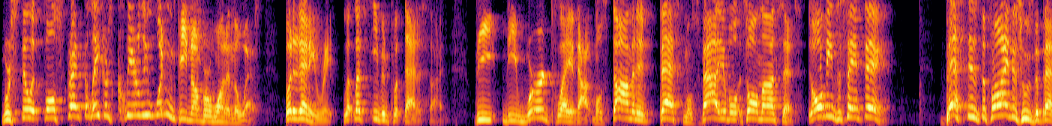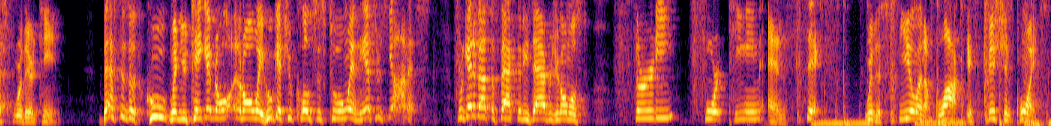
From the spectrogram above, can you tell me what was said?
were still at full strength, the Lakers clearly wouldn't be number one in the West. But at any rate, let, us even put that aside. The the wordplay about most dominant, best, most valuable, it's all nonsense. It all means the same thing. Best is defined as who's the best for their team. Best is the who, when you take it all, it all away, who gets you closest to a win? The answer is Giannis. Forget about the fact that he's averaging almost 30, 14, and 6 with a steal and a block efficient points.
